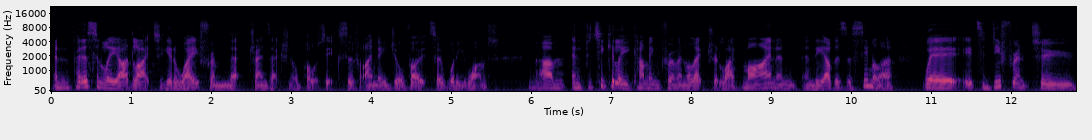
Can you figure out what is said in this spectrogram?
And personally, I'd like to get away from that transactional politics of I need your vote, so what do you want? Mm. Um, and particularly coming from an electorate like mine and, and the others are similar, where it's different to,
